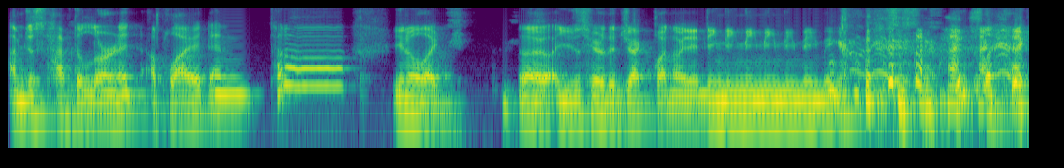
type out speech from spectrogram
I'm just have to learn it, apply it, and ta-da! You know, like uh, you just hear the jackpot noise, ding, ding, ding, ding, ding, ding, ding. like,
